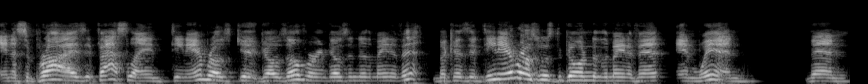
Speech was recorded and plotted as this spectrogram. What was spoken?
in a surprise at Fastlane, Dean Ambrose get, goes over and goes into the main event because if Dean Ambrose was to go into the main event and win, then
